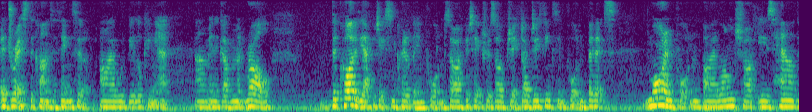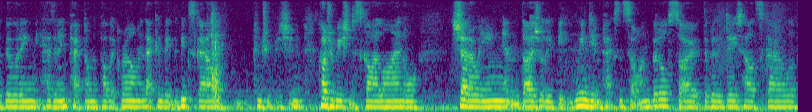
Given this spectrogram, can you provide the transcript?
address the kinds of things that I would be looking at um, in a government role. The quality of the architect is incredibly important. So architecture as object, I do think is important, but it's more important by a long shot is how the building has an impact on the public realm, and that can be the big scale of contribution contribution to skyline or shadowing and those really big wind impacts and so on, but also the really detailed scale of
